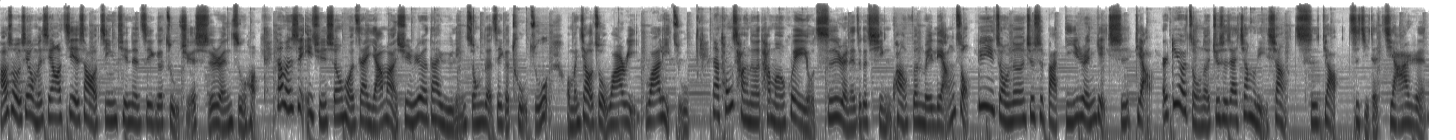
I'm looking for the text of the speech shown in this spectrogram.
好，首先我们先要介绍今天的这个主角食人族哈，他们是一群生活在亚马逊热带雨林中的这个土族，我们叫做瓦里瓦里族。那通常呢，他们会有吃人的这个情况分为两种，第一种呢就是把敌人给吃掉，而第二种呢就是在葬礼上吃掉自己的家人。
